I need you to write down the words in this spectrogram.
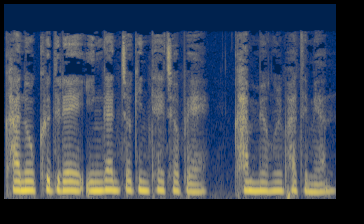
간혹 그들의 인간적인 대접에 감명을 받으면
